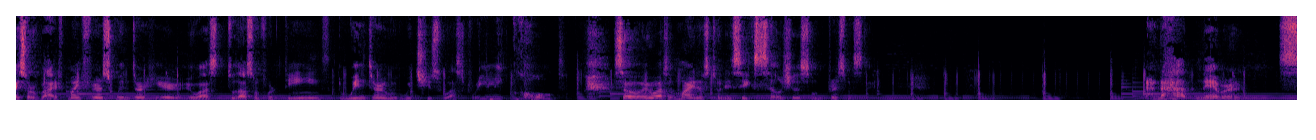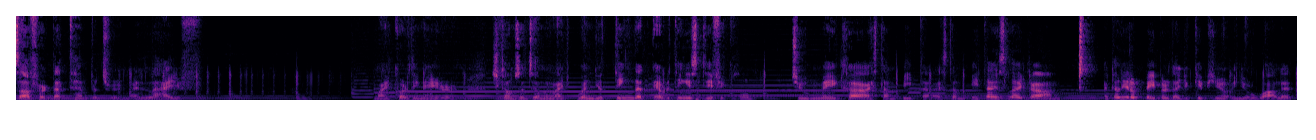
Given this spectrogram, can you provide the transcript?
I survived my first winter here. It was 2014 winter, which was really cold. So it was minus 26 Celsius on Christmas Day. And I had never suffered that temperature in my life. My coordinator, she comes and tells me like, when you think that everything is difficult, you make a estampita. Estampita is like um, like a little paper that you keep in your, in your wallet,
